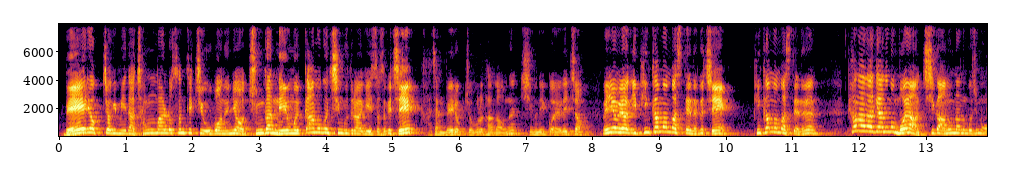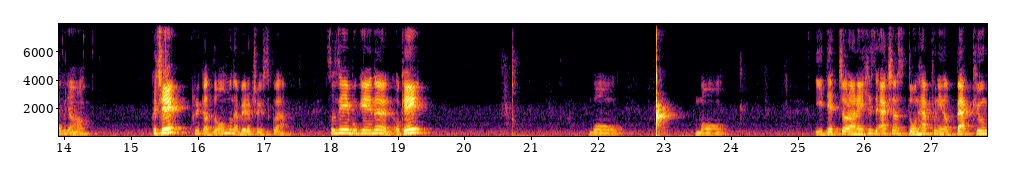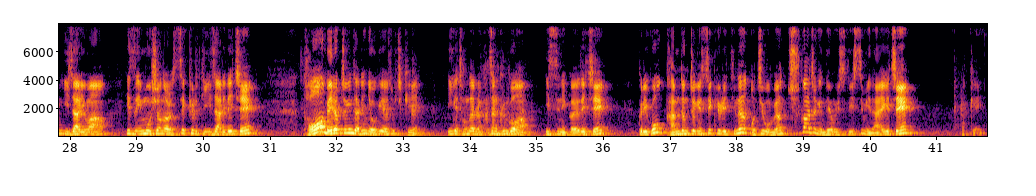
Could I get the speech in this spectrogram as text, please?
매력적입니다 정말로 선택지 5번은요 중간 내용을 까먹은 친구들에게 있어서 그치? 가장 매력적으로 다가오는 지문일 거예요 됐죠? 왜냐면 이 빈칸만 봤을 때는 그치? 빈칸만 봤을 때는 편안하게 하는 건 뭐야? 지가 안 온다는 거지 뭐 그냥. 그치? 그러니까 너무나 매력적이었을 거야. 선생님 보기에는 오케이? 뭐 뭐 이 대절 안에 his actions don't happen in a vacuum 이 자리와 his emotional security 이 자리 대체 더 매력적인 자리는 여기에요 솔직히. 이게 정답이랑 가장 근거가 있으니까요 대체. 그리고 감정적인 security는 어찌 보면 추가적인 내용일 수도 있습니다. 알겠지? 오케이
